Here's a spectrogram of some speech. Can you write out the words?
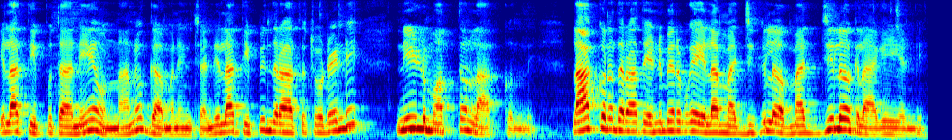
ఇలా తిప్పుతానే ఉన్నాను. గమనించండి. ఇలా తిప్పిన తర్వాత చూడండి నీళ్ళు మొత్తం లాక్కుంది. లాక్కున్న తర్వాత ఎండుమిరపకాయ ఇలా మజ్జిగలో మధ్యలోకి లాగేయండి.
